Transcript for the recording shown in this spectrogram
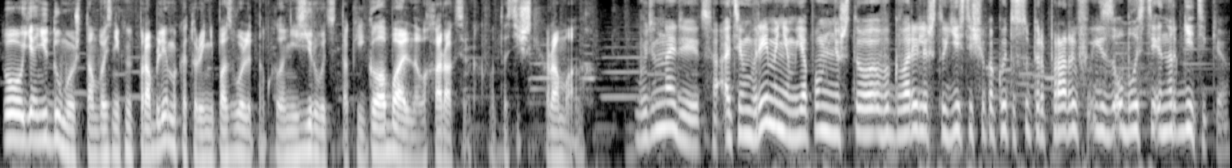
то я не думаю, что там возникнут проблемы, которые не позволят нам колонизировать так и глобального характера, как в фантастических романах. Будем надеяться. А тем временем я помню, что вы говорили, что есть еще какой-то супер прорыв из области энергетики.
